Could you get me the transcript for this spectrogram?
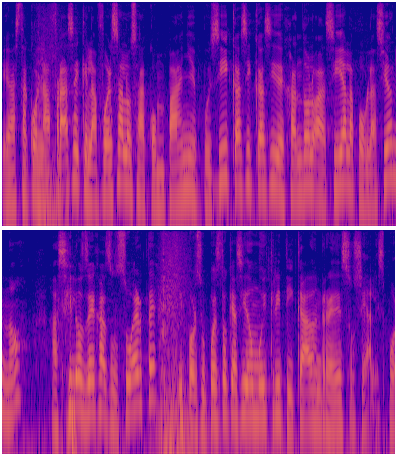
Eh, hasta con la frase que la fuerza los acompañe. Pues sí, casi, casi dejándolo así a la población, ¿no? Así los deja su suerte y por supuesto que ha sido muy criticado en redes sociales por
